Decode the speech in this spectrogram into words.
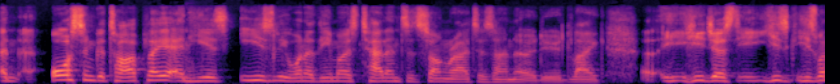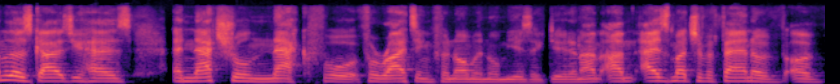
an awesome guitar player, and he is easily one of the most talented songwriters I know, dude. Like uh, he, he just he's he's one of those guys who has a natural knack for for writing phenomenal music, dude. And I'm I'm as much of a fan of of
